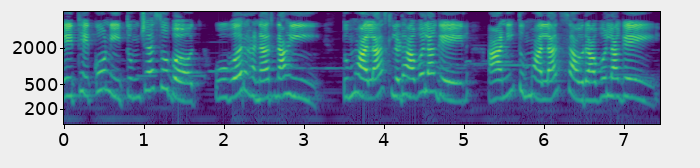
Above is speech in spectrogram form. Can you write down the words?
येथे कोणी तुमच्यासोबत उभं राहणार नाही. तुम्हालाच लढावं लागेल आणि तुम्हालाच सावरावं लागेल.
